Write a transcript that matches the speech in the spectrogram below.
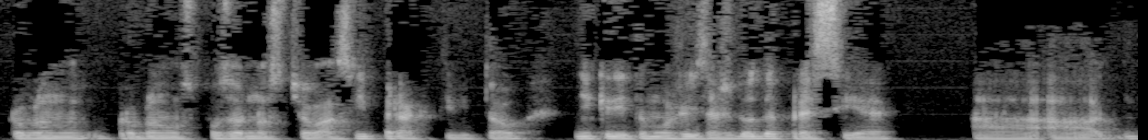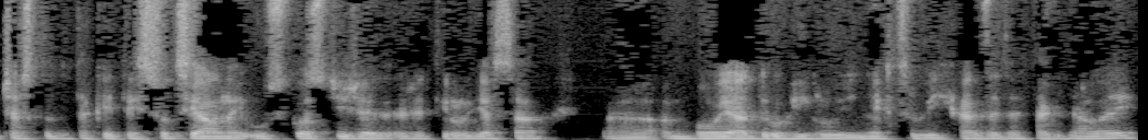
problémov, problémov s pozornosťou a s hyperaktivitou. Niekedy to môže ísť až do depresie a, a často do takej tej sociálnej úzkosti, že, že tí ľudia sa uh, boja druhých ľudí, nechcú vychádzať a tak ďalej.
